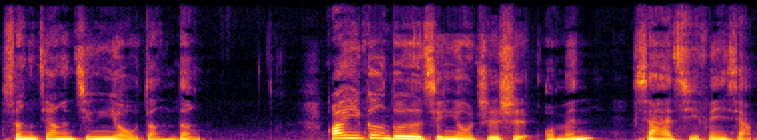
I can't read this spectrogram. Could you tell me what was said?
生姜精油等等。关于更多的精油知识，我们下期分享。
